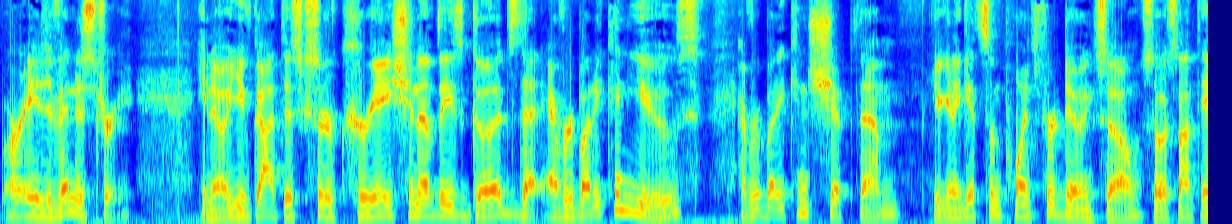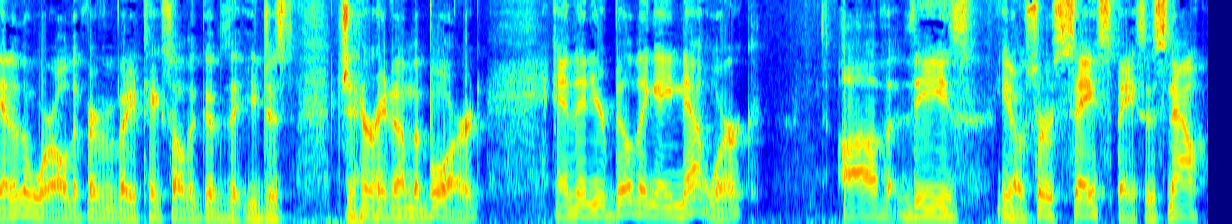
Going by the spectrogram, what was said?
or Age of Industry. You know, you've got this sort of creation of these goods that everybody can use, everybody can ship them. You're going to get some points for doing so, so it's not the end of the world if everybody takes all the goods that you just generated on the board. And then you're building a network of these, you know, sort of safe spaces. Now,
